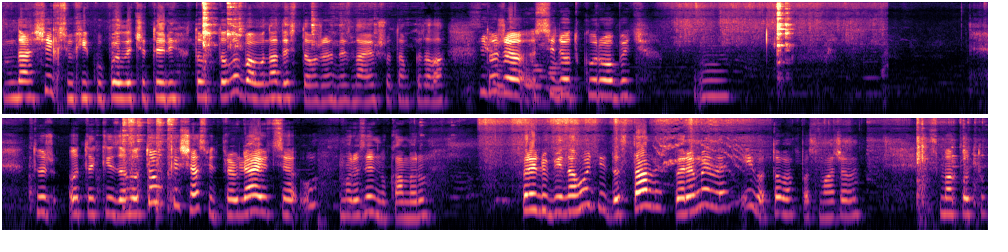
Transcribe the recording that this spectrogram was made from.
Да, ще й Ксюхі купили 4 товстолоба, вона десь теж не знаю, що там казала. Теж сільотку робить. Тож, отакі заготовки зараз відправляються у морозильну камеру. При любій нагоді достали, перемили і готово посмажили. Смакоту.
